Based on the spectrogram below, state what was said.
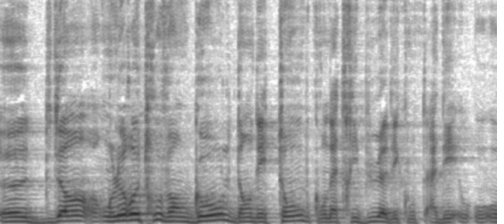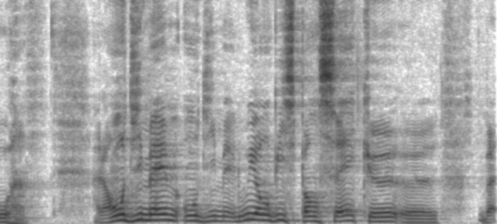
dans, on le retrouve en Gaule dans des tombes qu'on attribue à des, à des, aux, Huns. Alors on dit même, on dit même Louis Ambis pensait que bah,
